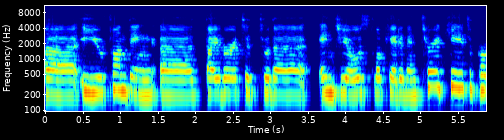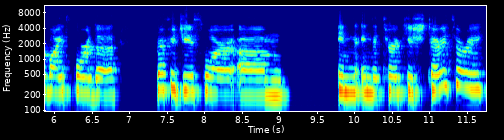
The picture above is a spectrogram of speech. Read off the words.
uh, EU funding uh, diverted to the NGOs located in Turkey to provide for the refugees who are um, in in the Turkish territory,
